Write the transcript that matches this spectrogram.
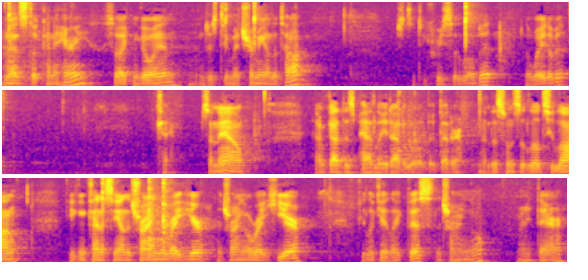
That's still kind of hairy, so I can go in and just do my trimming on the top, just to decrease it a little bit, the weight of it. Okay, so now I've got this pad laid out a little bit better. Now this one's a little too long. You can kind of see on the triangle right here, the triangle right here. If you look at it like this, the triangle right there,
